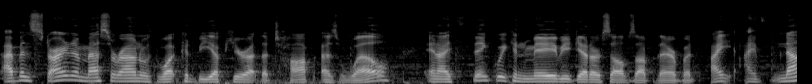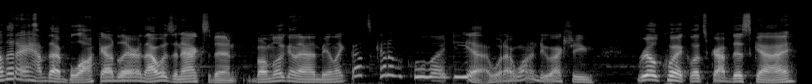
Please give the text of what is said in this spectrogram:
I've been starting to mess around with what could be up here at the top as well. And I think we can maybe get ourselves up there. But I, I now that I have that block out there, that was an accident. But I'm looking at that and being like, that's kind of a cool idea. What I want to do actually real quick, let's grab this guy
